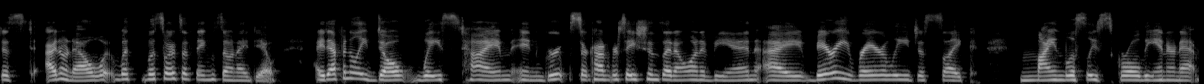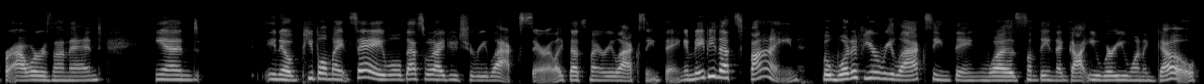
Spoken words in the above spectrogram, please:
just i don't know what what, what sorts of things don't i do I definitely don't waste time in groups or conversations I don't want to be in. I very rarely just like mindlessly scroll the internet for hours on end. And you know, people might say, well, that's what I do to relax, Sarah. Like that's my relaxing thing. And maybe that's fine. But what if your relaxing thing was something that got you where you want to go?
